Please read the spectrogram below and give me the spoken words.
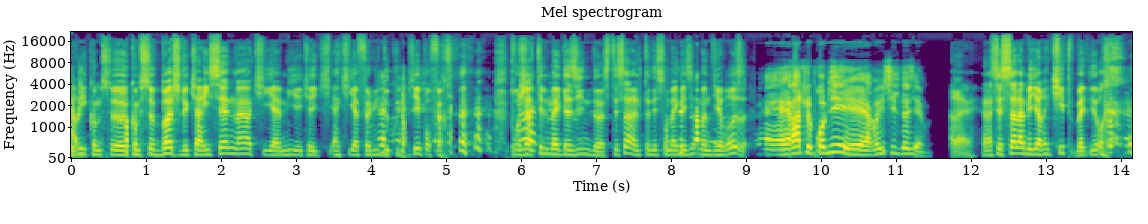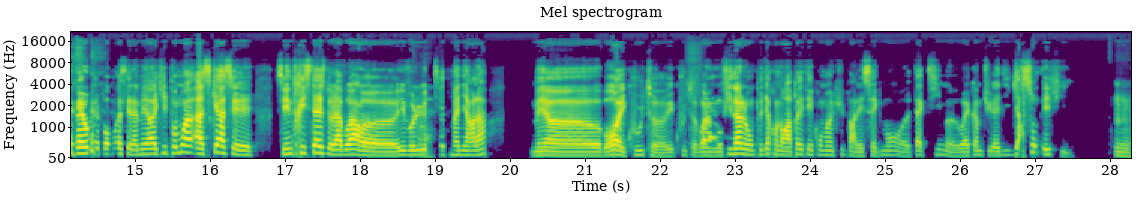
Et Ah puis oui, comme ce comme ce botch de Kairi Sane là, qui a mis qui qui à qui a fallu ouais, 2 coups de pied pour faire pour ouais, jarter le magazine de c'était ça, elle tenait son magazine. Mandy Rose? Elle rate le 1er et elle réussit le 2e. Ouais, ah c'est ça la meilleure équipe? Bah dis donc. Pour moi, c'est la meilleure équipe. Pour moi, Asuka, c'est c'est une tristesse de la voir, heu, évoluer de cette manière-là. Mais bon, écoute, écoute, voilà, au final, on peut dire qu'on n'aura pas été convaincus par les segments, tag team, ouais, comme tu l'as dit, garçons et filles. Mmh.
